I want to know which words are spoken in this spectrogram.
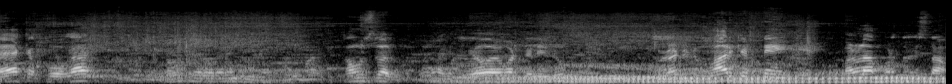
లేకపోగా కౌన్సిలర్ ఎవరు కూడా తెలియదు. ఉన్నటువంటి మార్కెట్ని మరలా పునరుద్ధరిస్తాం.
